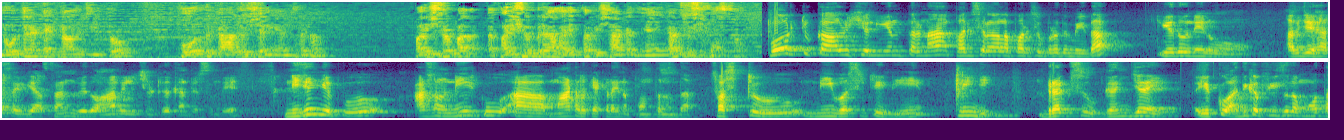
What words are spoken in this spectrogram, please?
నూతన టెక్నాలజీతో పోర్టు కాలుష్య నియంత్రణ పరిశుభ్ర పరిశుభ్ర హరిత విశాఖ ధ్యేయంగా కృషి చేస్తాం. పోర్టు కాలుష్య నియంత్రణ పరిసరాల పరిశుభ్రత మీద ఏదో నేను అవిజయహాస్యం చేస్తాను నువ్వేదో హామీలు ఇచ్చినట్టుగా కనిపిస్తుంది. నిజం చెప్పు అసలు నీకు ఆ మాటలకు ఎక్కడైనా పొంతనుందా ఫస్ట్ నీ వర్సిటీని క్లీన్ చేయి. డ్రగ్స్ గంజాయి ఎక్కువ అధిక ఫీజుల మూత.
